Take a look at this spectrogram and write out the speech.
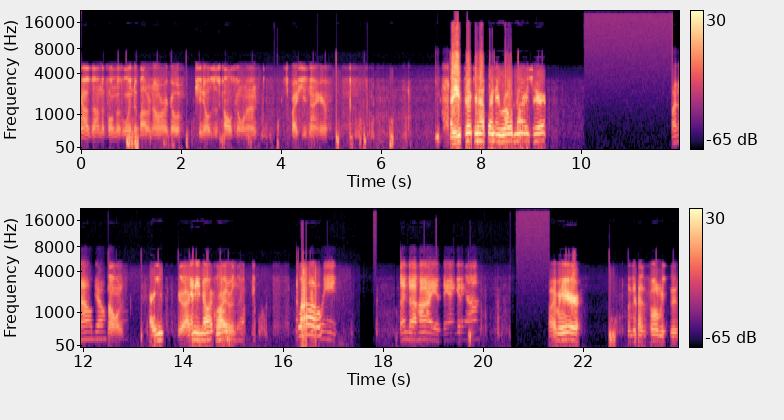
I was on the phone with Linda about an hour ago. She knows this call's going on. Surprised she's not here. Are you picking up any road noise here? What now, Joe? No, Are you you're actually any noise? quieter road- than Hello. Linda, hi. Is Dan getting on? I'm here. Linda has a phone me this.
